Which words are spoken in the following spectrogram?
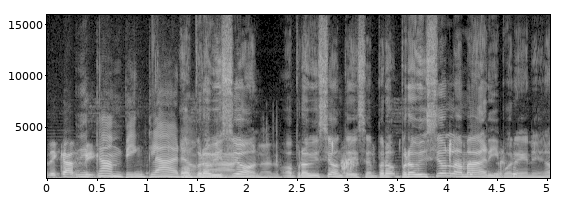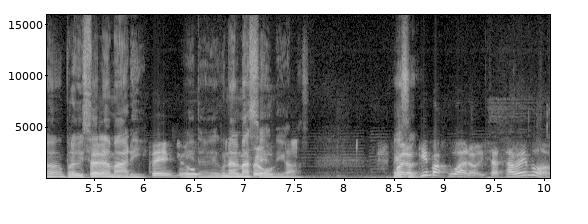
de camping. De camping, claro. O provisión, Claro, claro. o provisión te dicen, Pro- provisión la Mari, ponele, ¿no? Provisión Sí, la Mari. sí, me gusta, un almacén, me gusta. digamos. bueno, Eso- ¿quién va a jugar hoy? ¿Ya sabemos?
